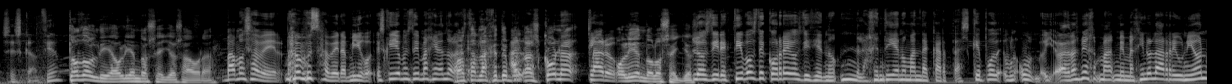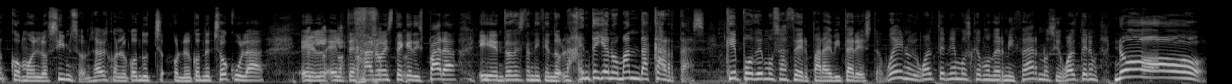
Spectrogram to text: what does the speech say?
se escancia. Todo el día oliendo sellos ahora. Vamos a ver, vamos a ver, amigo. Es que yo me estoy imaginando... Va a estar la gente por al- Gascona Claro. oliendo los sellos. Los directivos de correos diciendo, "Mm, la gente ya no manda cartas. ¿Qué pode-?" un- un- además, me, imagino la reunión como en Los Simpsons, ¿sabes? Con el, conde, Cho- con el conde Chocula, el, el tejano este que dispara, y entonces están diciendo, la gente ya no manda cartas. ¿Qué podemos hacer para evitar esto? Bueno, igual tenemos que modernizarnos, igual tenemos... ¡No!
